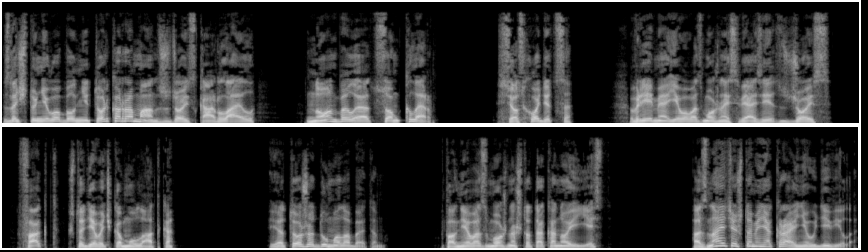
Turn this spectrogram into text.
значит, у него был не только роман с Джойс Карлайл, но он был и отцом Клэр. Все сходится. Время его возможной связи с Джойс, Факт, что девочка мулатка? Я тоже думал об этом. Вполне возможно, что так оно и есть. А знаете, что меня крайне удивило?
